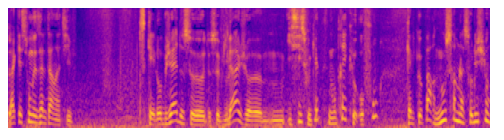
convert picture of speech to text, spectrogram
la question des alternatives. Ce qui est l'objet de ce, village euh, ici ce week-end, c'est de montrer qu'au fond, quelque part, nous sommes la solution.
